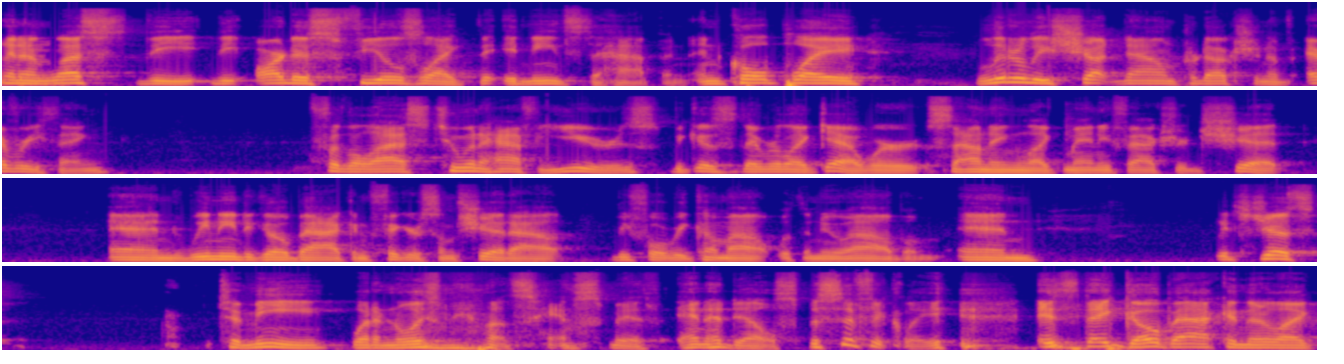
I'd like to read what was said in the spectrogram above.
and unless the the artist feels like it needs to happen and coldplay literally shut down production of everything for the last two and a half years because they were like yeah we're sounding like manufactured shit and we need to go back and figure some shit out before we come out with a new album and it's just to me what annoys me about sam smith and adele specifically is they go back and they're like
